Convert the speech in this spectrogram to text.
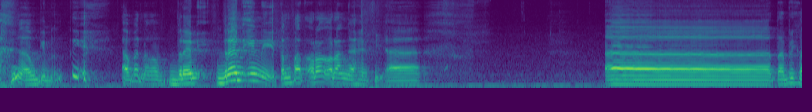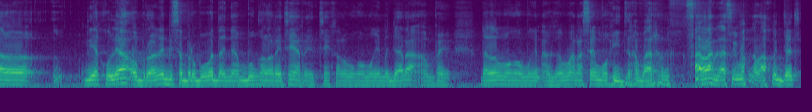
nggak mungkin nanti apa nama brand brand ini tempat orang-orang nggak happy. Uh, uh, tapi kalau dia kuliah obrolannya bisa berbobot dan nyambung. Kalau receh ya receh. Kalau mau ngomongin negara sampai dalam mau ngomongin agama rasanya mau hijrah bareng. Salah nggak sih mah kalau aku judge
